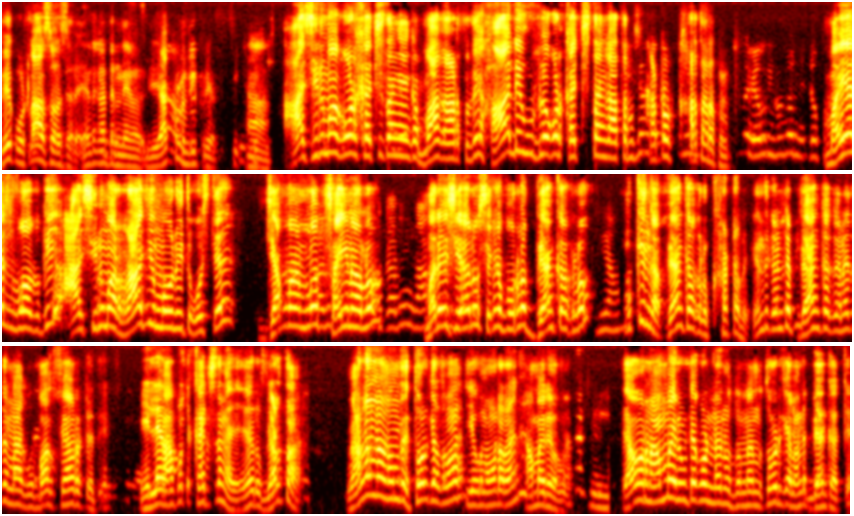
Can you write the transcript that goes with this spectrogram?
వెయ్యి కోట్లు. ఆ సరే ఎందుకంటే నేను ఎక్కడ వీక్లేదు ఆ. ఆ సినిమా కూడా ఖచ్చితంగా ఇంకా బాగా ఆడుతుంది. హాలీవుడ్లో కూడా ఖచ్చితంగా అతను కట్అవుట్ కడతారు అతను. మహేష్ బాబుకి ఆ సినిమా రాజమౌళితో వస్తే జపాన్లో చైనాలో మలేషియాలో సింగపూర్లో బ్యాంకాక్లో ముఖ్యంగా బ్యాంకాక్లో కట్టాలి. ఎందుకంటే బ్యాంకాక్ అనేది నాకు బాగా ఫేవరెట్ అది. కాకపోతే ఖచ్చితంగా ఎవరు వెళ్తా. వెళ్ళాలని ఉంది. తోడుకెళ్తావా? ఎవరు ఉండరా? అమ్మాయిలు ఎవరు? ఎవరిన అమ్మాయిలు ఉంటే కూడా నన్ను నన్ను తోడుకెళ్ళాలంటే బ్యాంకాక్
